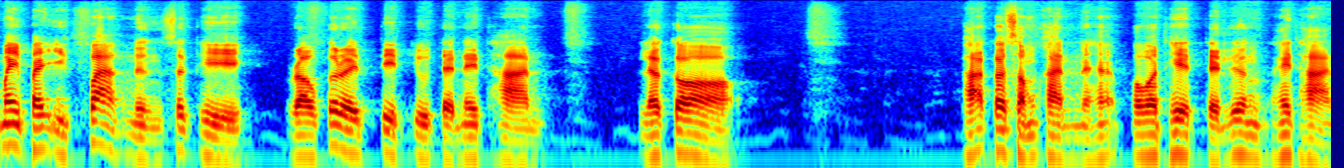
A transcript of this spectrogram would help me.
ไม่ไปอีกฝากหนึ่งสักทีเราก็เลยติดอยู่แต่ในทาน แล้วก็พระก็สำคัญนะฮะเพราะว่าเทศแต่เรื่องให้ทาน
